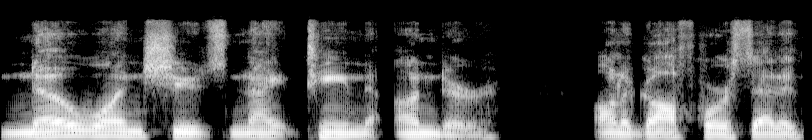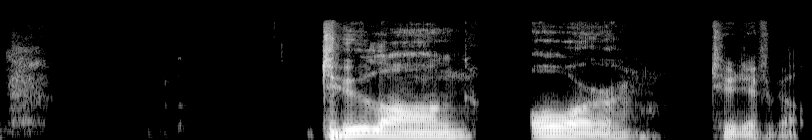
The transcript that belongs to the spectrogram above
No one shoots 19 under on a golf course that is too long or too difficult.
